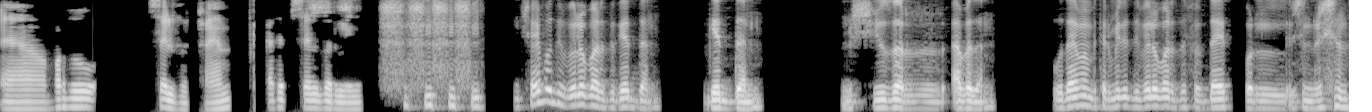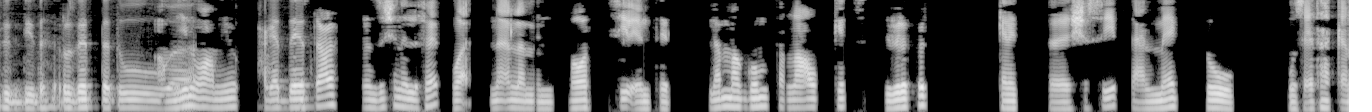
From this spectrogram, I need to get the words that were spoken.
آه برضو silver فاهم؟ كاتب silver Mini. شايفه developers جدا جدا. مش user ابدا. ودايما بترمي ل developers في بداية كل generations جديده Rosetta 2 عاملين وعاملين الحاجات ديت. تعرف ال transition اللي فات وقت نقلة من PowerPC ل Intel لما جم طلعوا kits developer كانت الشاسيه بتاع ال Mac Pro. وساعتها كان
